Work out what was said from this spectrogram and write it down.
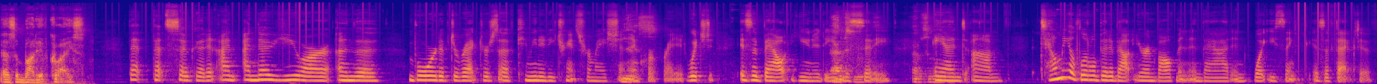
as a body of Christ. That that's so good, and I I know you are on the board of directors of Community Transformation yes. Incorporated, which is about unity Absolutely. in the city. Absolutely. And um, tell me a little bit about your involvement in that and what you think is effective.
